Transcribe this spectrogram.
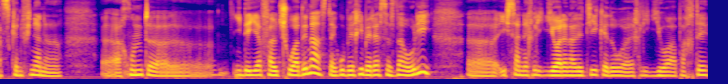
azken finan uh, ahunt uh, ideia faltsua dena, ez da egu berri berez ez da hori, uh, izan erligioaren aletik edo erligioa aparte,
